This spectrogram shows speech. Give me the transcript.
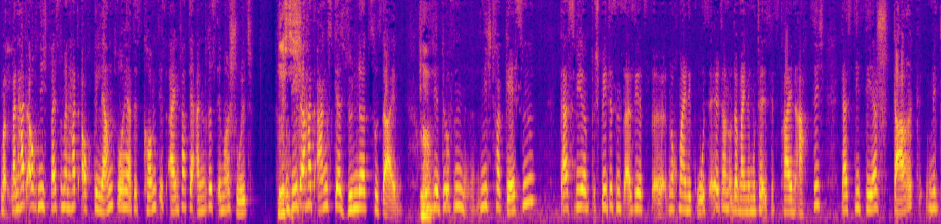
man, man, hat auch nicht, weißt du, man hat auch gelernt, woher das kommt, ist einfach, der andere ist immer schuld. Richtig. Und jeder hat Angst, der Sünder zu sein. Ja. Und wir dürfen nicht vergessen, dass wir spätestens als jetzt äh, noch meine Großeltern oder meine Mutter ist jetzt 83, dass die sehr stark mit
